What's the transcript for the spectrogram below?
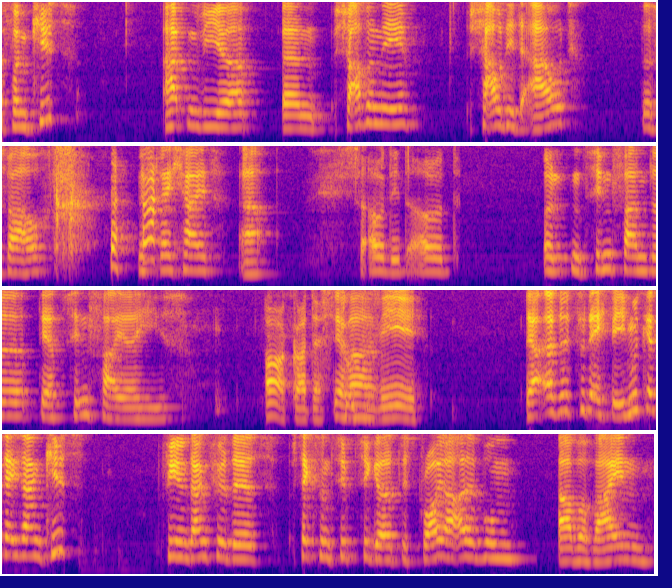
Von Kiss hatten wir ein Chardonnay, Shout It Out. Das war auch eine Frechheit. Ja. Shout It Out und ein Zinnfandel, der Zinnfire hieß. Oh Gott, das der tut war, weh. Ja, also es tut echt weh. Ich muss ganz ehrlich sagen, Kiss, vielen Dank für das 76er Destroyer-Album, aber Wein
